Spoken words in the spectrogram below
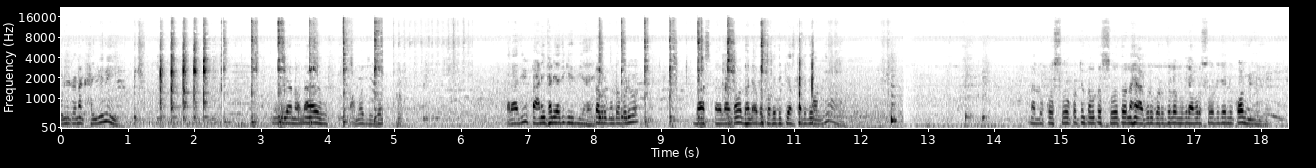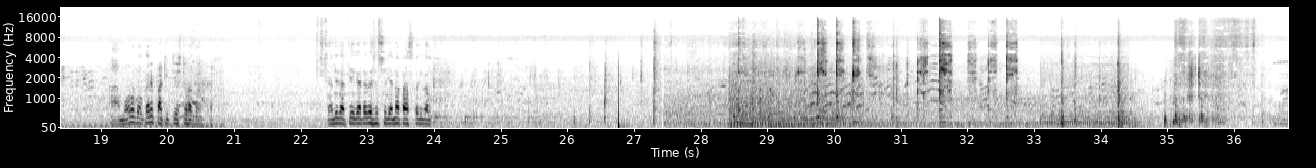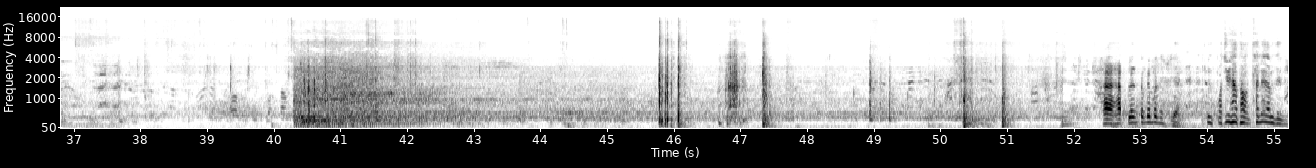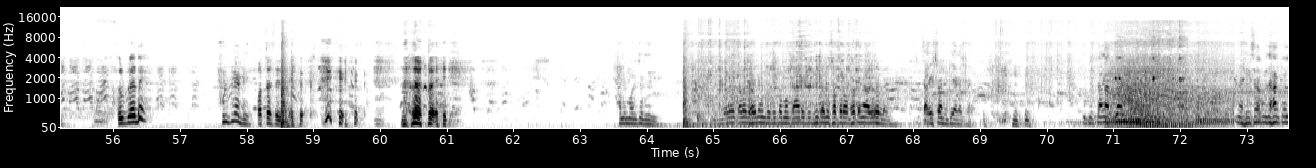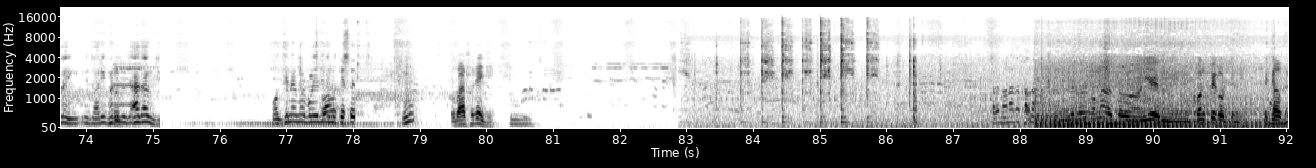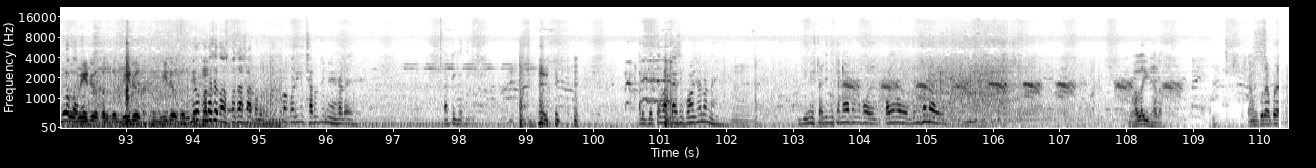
କୋଡ଼ିଏ ଟଙ୍କା ଖାଇବିନି ନନା ଆମ ଜୀବନ ଆଜି ପାଣି ଫାଣି ଆଜି କିଛି ଦିଆହେଇ ତାପରେ ଗୁଣ୍ଡ ପଡ଼ିବ ବାସ୍ ପାଇଲା କ'ଣ ଧନିଆ ପତ୍ର ପକେଇ ପିଆଜ କାଟିଦେଇ ନା ଲୋକ ଶୋ କରୁଛନ୍ତି ତମେ ତ ଶୋ ତ ନାହିଁ ଆଗରୁ କରୁଥିଲ ମୁଁ କହିଲି ଆମର ଶୋ ଡିଜାଇନ୍ କ'ଣ ମିଳୁଛି ଆମର ଦରକାର ପାଟି ଟେଷ୍ଟ ହେବା ଦରକାର କାଲି ରାତି ଏଗାରଟାରେ ସେ ସୂର୍ଯ୍ୟନା ପାସ୍ କରିଗଲା হ্যাঁ হাফ প্লেট টোকে পঁচিশ টাকা পঁচিশ টাকা তাহলে আমি দেবি ফুল প্লেটে ফুল প্লেটে পঁচাশি খালি মরিচ দেলি ବେଳେ ତମେ ଧରିଲେ ଯଦି ତମ ଗାଁରେ ବୁଝି ତମେ ସତର ଅଠର ଟଙ୍କା ଆଳୁ ହେଲାଣି ଚାଳିଶ ଟଙ୍କା ବିକିବା କଥା କିନ୍ତୁ ହିସାବ ଯାହା କଲେ ଜରି ଘରରୁ ଯାହା ଯାଉଛି ପଲିଥିନରେ ମୋର ପଳେଇ କେତେ ଯାଇଛି ये फोन पे करती ভিডিও কল কর ভিডিও ভিডিও কর ভিডিও কল সে 10 50 টা কল কল করি ছাড়ুতি নি হেড়ে কাটি কাটি আর যেতে বাট আসি পৌঁছে না নাই জিনিসটা যদি কেনা তো পড়ে জিনিস না ভালোই ছাড়া কাম পুরা পুরা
